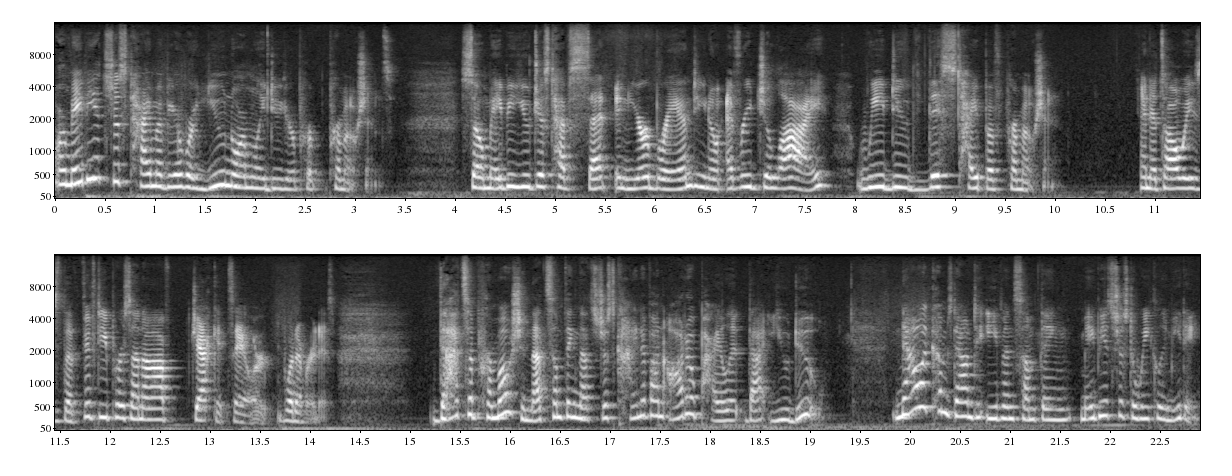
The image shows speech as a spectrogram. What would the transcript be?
Or maybe it's just time of year where you normally do your pr- promotions. So maybe you just have set in your brand, you know, every July we do this type of promotion. And it's always the 50% off jacket sale or whatever it is. That's a promotion. That's something that's just kind of on autopilot that you do. Now it comes down to even something, maybe it's just a weekly meeting.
